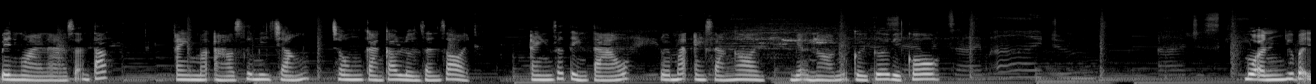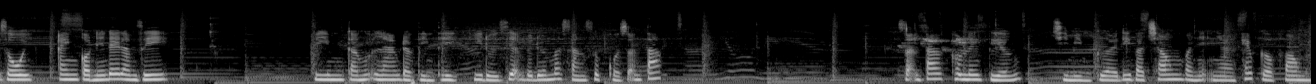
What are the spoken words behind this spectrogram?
Bên ngoài là Doãn Tắc. Anh mặc áo sơ mi trắng, trông càng cao lớn rắn giỏi, anh rất tỉnh táo, đôi mắt anh sáng ngời, miệng nở nụ cười tươi vì cô. Muộn như vậy rồi, anh còn đến đây làm gì? Tim Cao Ngự Lam đập thình thịch khi đối diện với đôi mắt sáng rực của Doãn Tắc. Doãn Tắc không lên tiếng, chỉ mỉm cười đi vào trong và nhẹ nhàng khép cửa phòng.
